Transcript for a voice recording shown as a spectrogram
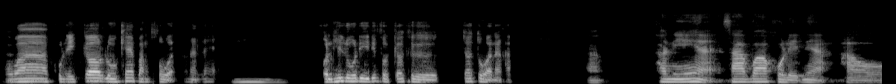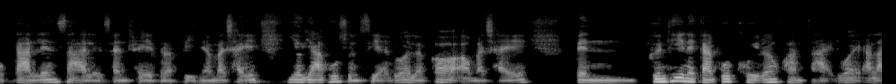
เพราะว่าคุณลิศก็รู้แค่บางส่วนเท่านั้นแหละอืมคนที่รู้ดีที่สุดก็คือเจ้าตัวนะครับ คราวนี้อะทราบว่าโคลิสเนี่ยเอาการเล่นทรายหรือ sand tray therapy เนี่ยมาใช้เยียวยาผู้สูญเสียด้วย แล้วก็เอามาใช้เป็นพื้นที่ในการพูดคุยเรื่องความตายด้วยอะไร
